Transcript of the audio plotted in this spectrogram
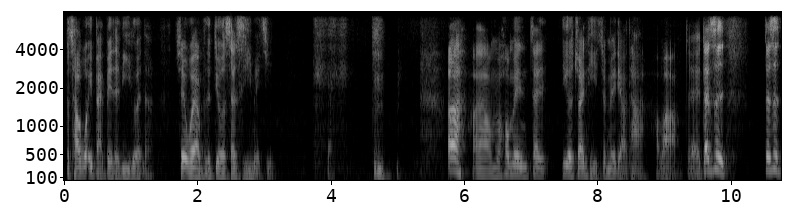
不超过一百倍的利润的，所以我想不是丢了三十亿美金。啊，好了，我们后面再一个专题准备聊它，好不好？对，但是但是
